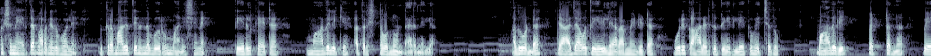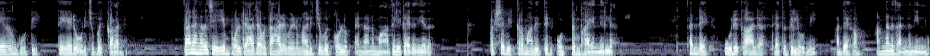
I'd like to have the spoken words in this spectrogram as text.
പക്ഷെ നേരത്തെ പറഞ്ഞതുപോലെ വിക്രമാദിത്യൻ എന്ന വെറും മനുഷ്യനെ തേരിൽ കയറ്റാൻ മാതലിക്ക് അത്ര ഇഷ്ടമൊന്നും ഉണ്ടായിരുന്നില്ല. അതുകൊണ്ട് രാജാവ് തേരിലേറാൻ വേണ്ടിയിട്ട് ഒരു കാലെടുത്ത് തേരിലേക്ക് വെച്ചതും മാതലി പെട്ടെന്ന് വേഗം കൂട്ടി തേരോടിച്ചു പോയി കളഞ്ഞു. താൻ അങ്ങനെ ചെയ്യുമ്പോൾ രാജാവ് താഴെ വീണ് മരിച്ചു പോയിക്കൊള്ളും എന്നാണ് മാതലി കരുതിയത്. പക്ഷെ വിക്രമാദിത്യൻ ഒട്ടും ഭയന്നില്ല. തന്റെ ഒരു കാൽ രഥത്തിലൂന്നി അദ്ദേഹം അങ്ങനെ തന്നെ നിന്നു.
